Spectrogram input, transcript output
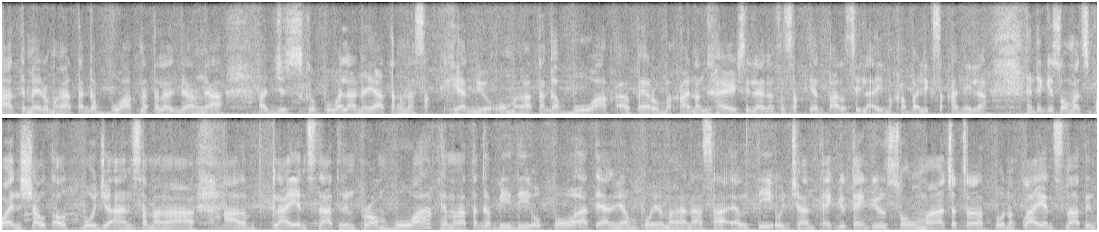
At mayroong mga taga-buwak na talagang uh, uh, Diyos ko po wala na yatang nasakyan yung mga taga-buwak uh, pero baka nag-hire sila ng sasakyan para sila ay makabalik sa kanila. And thank you so much po and shout out po dyan sa mga uh, clients natin from Buwak, yung mga taga-BDO po at yan, yan po yung mga nasa LTO dyan. Thank you, thank you so much at sa lahat po ng clients natin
